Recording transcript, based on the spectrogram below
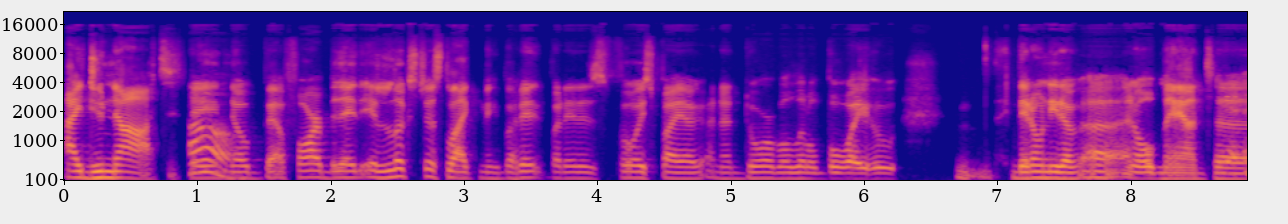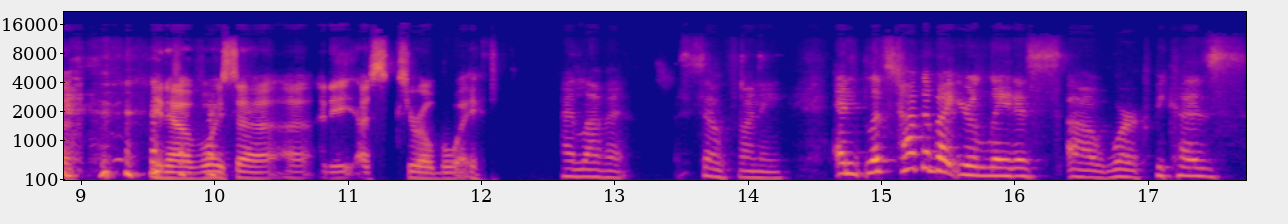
I do not. They oh. know far, but it, it, looks just like me. But it but it is voiced by a, an adorable little boy who they don't need a, uh, an old man to you know voice a a, a six year old boy. I love it. So funny. And let's talk about your latest uh, work because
